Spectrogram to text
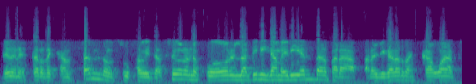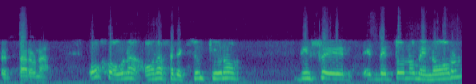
deben estar descansando en sus habitaciones los jugadores, la típica merienda para, para llegar a Rancagua a enfrentar una, ojo, una, a una selección que uno dice es de tono menor,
